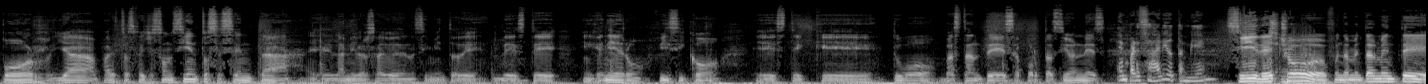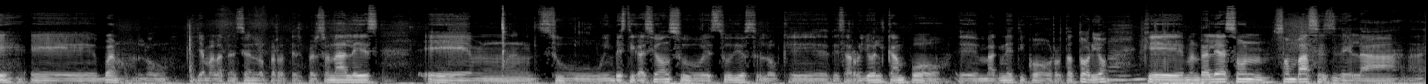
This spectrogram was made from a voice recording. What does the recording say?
por ya para estas fechas son 160 eh, el aniversario de nacimiento de, de este ingeniero físico este que tuvo bastantes aportaciones. Empresario también. Sí, de hecho, fundamentalmente, eh, bueno, lo que llama la atención en los personales, eh, su investigación, su estudio, lo que desarrolló el campo eh, magnético rotatorio, que en realidad son, son bases de la,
